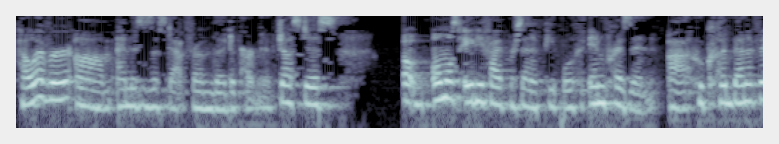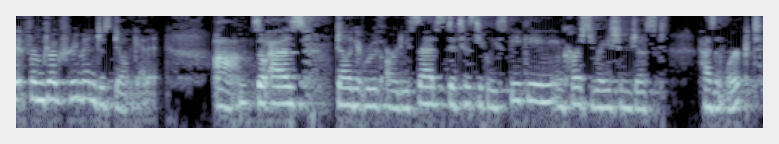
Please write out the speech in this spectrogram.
However, um, and this is a stat from the Department of Justice, almost 85% of people in prison uh, who could benefit from drug treatment just don't get it. Um, so, as Delegate Ruth already said, statistically speaking, incarceration just hasn't worked.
